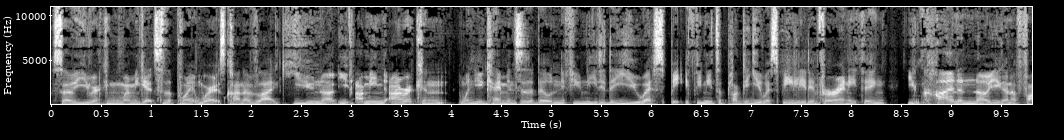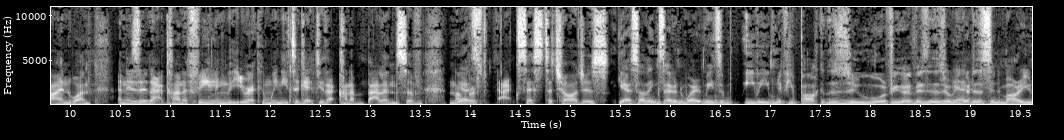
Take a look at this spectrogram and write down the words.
So you reckon when we get to the point where it's kind of like, you know, you, I mean, I reckon when you came into the building, if you needed a USB, if you need to plug a USB lead in for anything, you kind of know you're going to find one. And is it that kind of feeling that you reckon we need to get to? That kind of balance of number Yes. of access to chargers? Yes, I think so. And where it means even if you park at the zoo or if you go visit the zoo or you go to the cinema, you,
